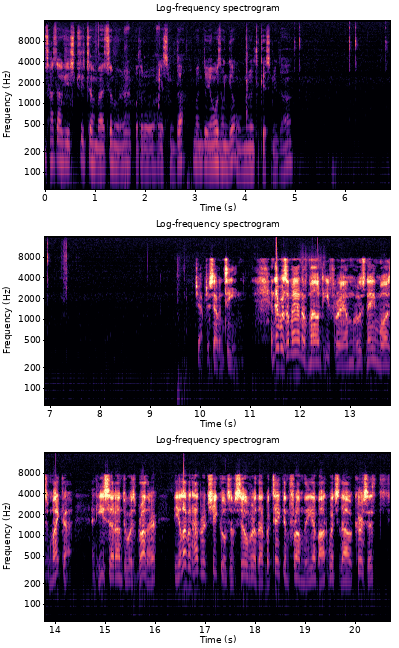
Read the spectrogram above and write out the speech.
사사기 17장 말씀을 보도록 하겠습니다. 먼저 영어 성경 본문을 듣겠습니다. Chapter 17 And there was a man of Mount Ephraim whose name was Micah, and he said unto his brother, The eleven hundred shekels of silver that were taken from thee, about which thou cursest,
